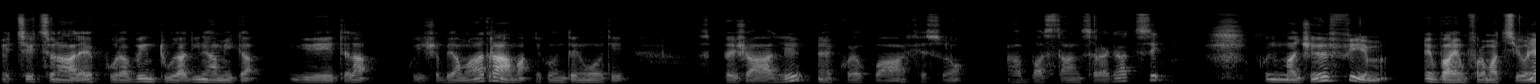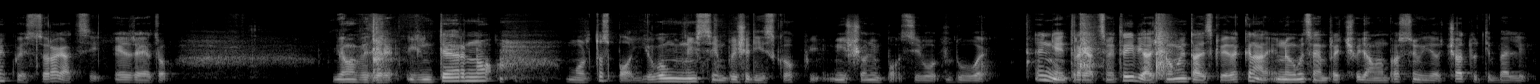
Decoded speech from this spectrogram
eccezionale e pura avventura dinamica vivetela qui abbiamo la trama i contenuti speciali eccolo qua che sono abbastanza ragazzi con immagini del film e varie informazioni. E questo ragazzi è il retro andiamo a vedere l'interno molto spoglio con il semplice disco qui Mission Impossible 2 e niente ragazzi mettete mi piace commentate iscrivetevi al canale e noi come sempre ci vediamo un prossimo video. Ciao a tutti belli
